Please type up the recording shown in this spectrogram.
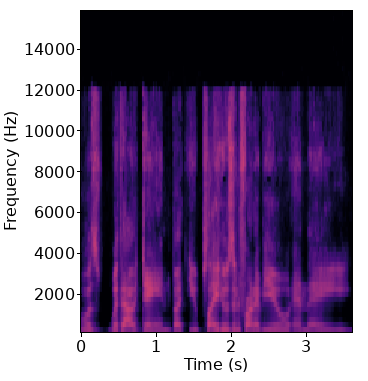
was without Dame, but you play who's in front of you, and they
